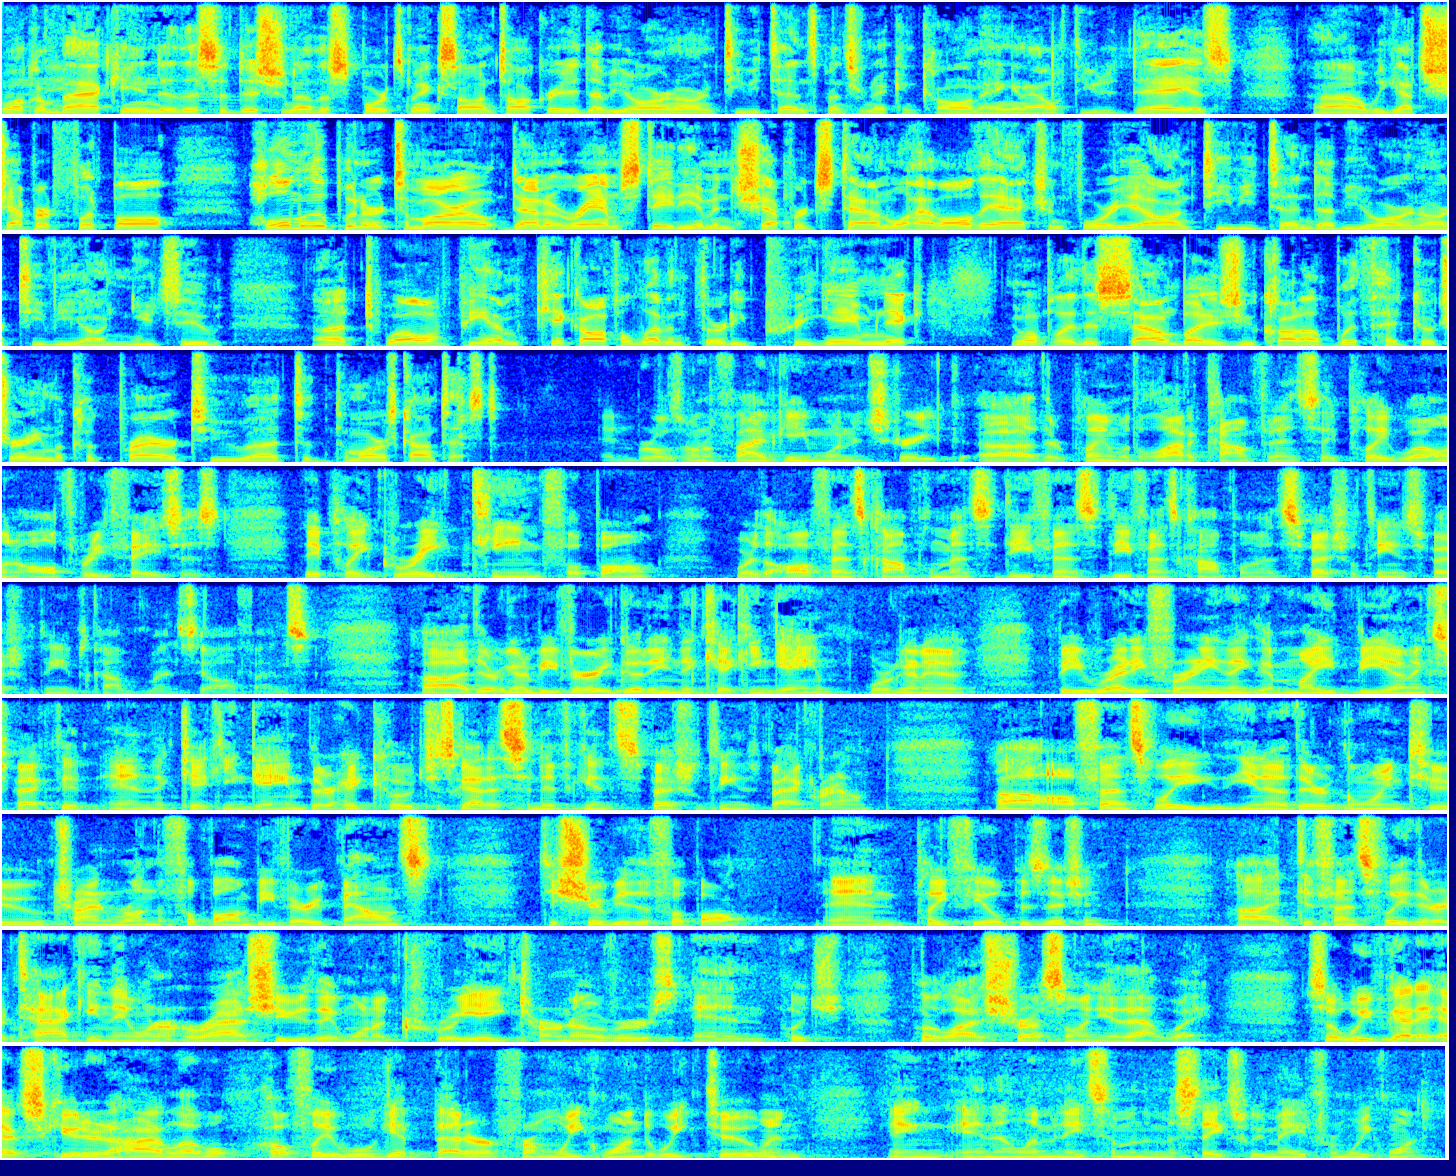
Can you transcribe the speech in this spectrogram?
Welcome back into this edition of the Sports Mix on Talk Radio WRNR and TV10. Spencer, Nick, and Colin hanging out with you today as uh, we got Shepherd football home opener tomorrow down at Ram Stadium in Shepherdstown. We'll have all the action for you on TV10 WRNR TV on YouTube. Uh, 12 p.m. kickoff, 11:30 pregame. Nick, you want to play this soundbite as you caught up with head coach Ernie McCook prior to uh, to tomorrow's contest? Edinboro's on a five-game winning streak. Uh, they're playing with a lot of confidence. They play well in all three phases. They play great team football, where the offense complements the defense, the defense complements special teams, special teams complements the offense. Uh, they're going to be very good in the kicking game. We're going to be ready for anything that might be unexpected in the kicking game. Their head coach has got a significant special teams background. Uh, offensively, you know, they're going to try and run the football and be very balanced, distribute the football, and play field position. Uh, defensively, they're attacking. They want to harass you. They want to create turnovers and put put a lot of stress on you that way. So we've got to execute at a high level. Hopefully, we'll get better from week one to week two and and, and eliminate some of the mistakes we made from week one.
